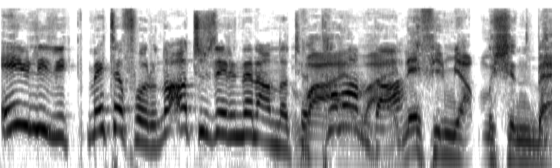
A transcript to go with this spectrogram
evlilik metaforunu at üzerinden anlatıyor. Vay tamam vay da. ne film yapmışsın be.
